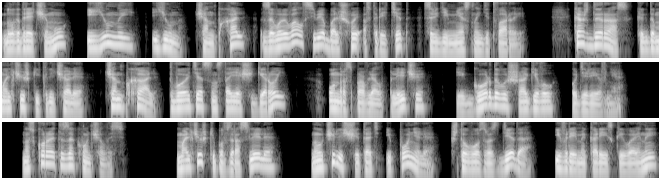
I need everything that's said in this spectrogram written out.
Благодаря чему и юный Юн Чанпхаль завоевал себе большой авторитет среди местной детворы. Каждый раз, когда мальчишки кричали «Чанпхаль, твой отец настоящий герой», он расправлял плечи и гордо вышагивал по деревне. Но скоро это закончилось. Мальчишки повзрослели, научились считать и поняли, что возраст деда и время Корейской войны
